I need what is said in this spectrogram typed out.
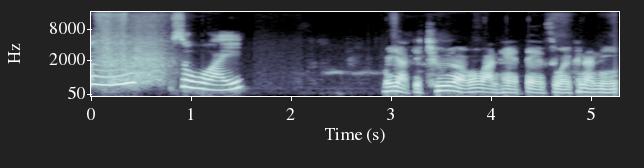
ฟื้บสวย ไม่อยากจะเชื่อว่าหวานแหแตกสวยขนาดนี้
